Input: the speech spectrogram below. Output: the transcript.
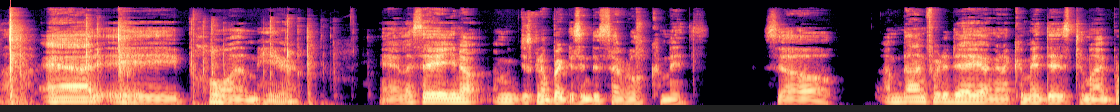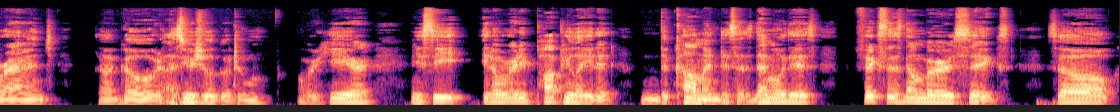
uh, add a poem here. And let's say, you know, I'm just to break this into several commits. So I'm done for today. I'm going to commit this to my branch. So I go, as usual, go to over here you see it already populated the comment. It says demo this, fixes number six. So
